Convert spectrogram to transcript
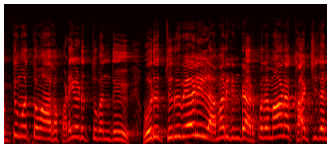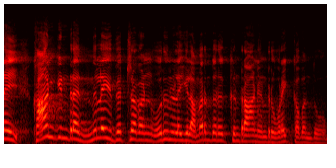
ஒட்டுமொத்தமாக படையெடுத்து வந்து ஒரு திருவேளில் அமர்கின்ற அற்புதமான காட்சிதனை காண்கின்ற நிலை பெற்றவன் ஒரு நிலையில் அமர்ந்திருக்கின்றான் என்று உரைக்க வந்தோம்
